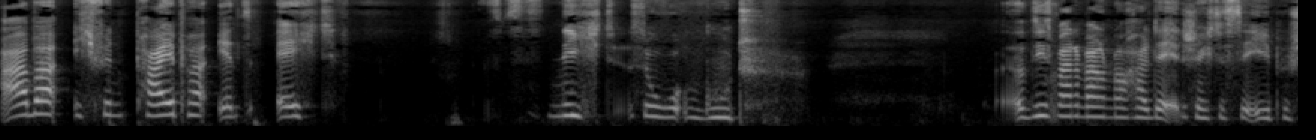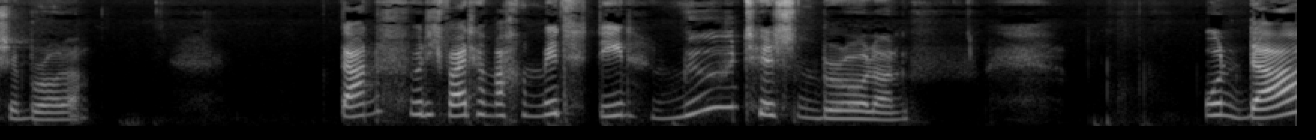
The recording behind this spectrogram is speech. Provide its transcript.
Aber ich finde Piper jetzt echt nicht so gut. Sie ist meiner Meinung nach halt der schlechteste epische Brawler. Dann würde ich weitermachen mit den mythischen Brawlern. Und da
